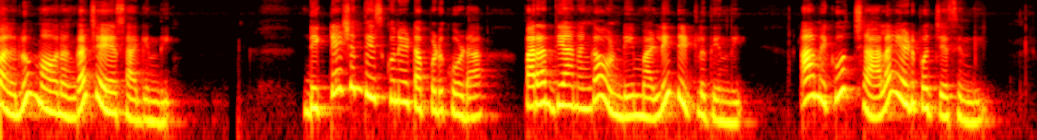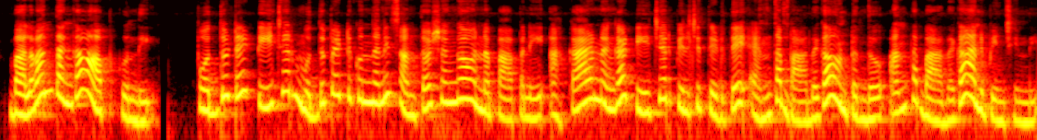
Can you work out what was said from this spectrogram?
పనులు మౌనంగా చేయసాగింది. డిక్టేషన్ తీసుకునేటప్పుడు కూడా పరధ్యానంగా ఉండి మళ్ళీ తిట్లు తింది. ఆమెకు చాలా ఏడుపొచ్చేసింది. బలవంతంగా ఆపుకుంది. పొద్దుటే టీచర్ ముద్దు పెట్టుకుందని సంతోషంగా ఉన్న పాపని అకారణంగా టీచర్ పిలిచి తిడితే ఎంత బాధగా ఉంటుందో అంత బాధగా అనిపించింది.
